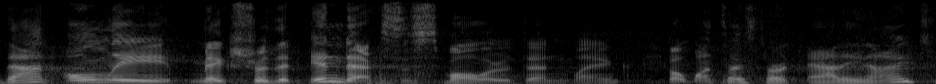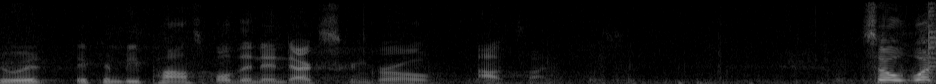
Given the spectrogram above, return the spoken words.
That only makes sure that index is smaller than length, but once I start adding i to it, it can be possible that index can grow outside of this. So what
